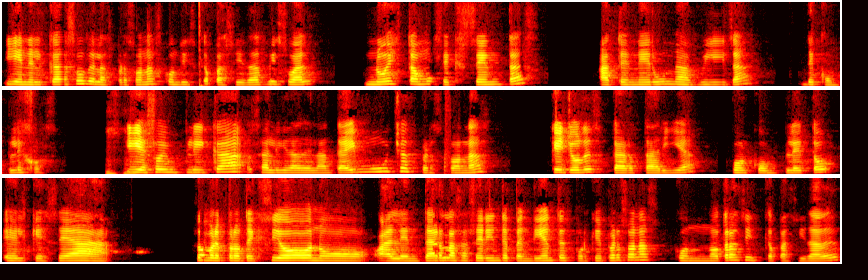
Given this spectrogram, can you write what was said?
Y en el caso de las personas con discapacidad visual, no estamos exentas a tener una vida de complejos. Y eso implica salir adelante. Hay muchas personas que yo descartaría por completo el que sea sobreprotección o alentarlas a ser independientes, porque hay personas con otras discapacidades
